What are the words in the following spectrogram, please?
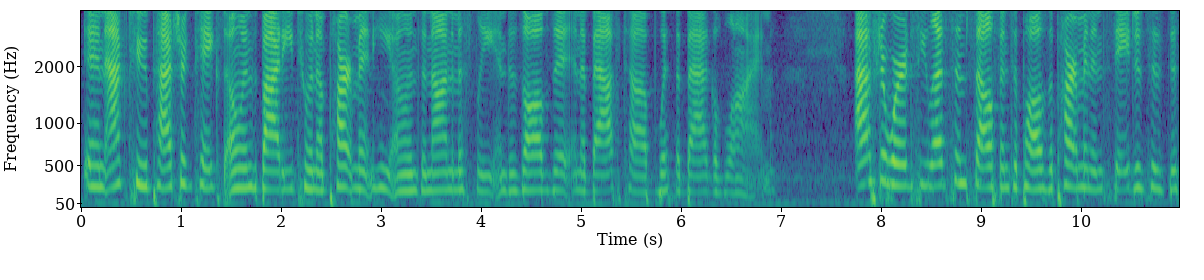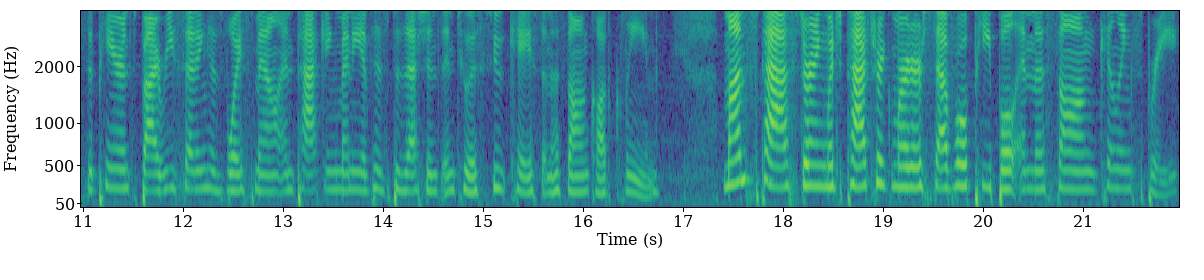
in Act Two, Patrick takes Owen's body to an apartment he owns anonymously and dissolves it in a bathtub with a bag of lime. Afterwards, he lets himself into Paul's apartment and stages his disappearance by resetting his voicemail and packing many of his possessions into a suitcase in a song called Clean. Months pass during which Patrick murders several people in the song Killing Spree.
